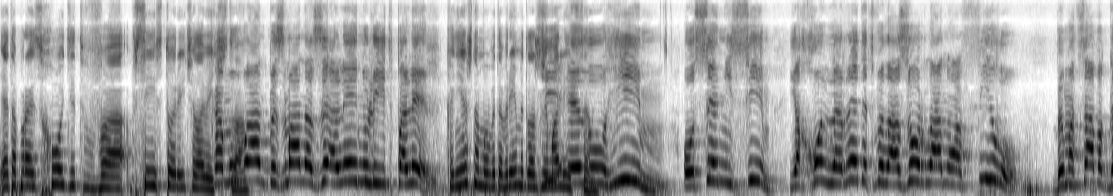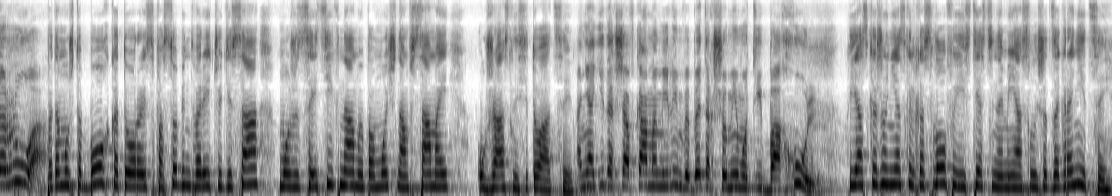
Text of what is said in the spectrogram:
Это происходит в а, всей истории человечества. Конечно, мы в это время должны молиться. Потому что Бог, который способен творить чудеса, может сойти к нам и помочь нам в самой ужасной ситуации. Я скажу несколько слов, и, естественно, меня слышат за границей.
